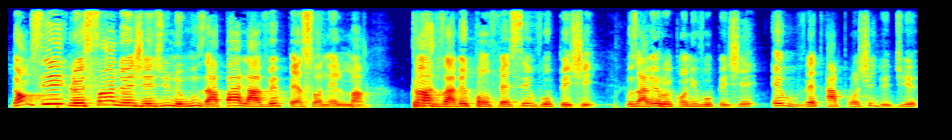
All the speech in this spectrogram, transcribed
Donc si le sang de Jésus ne vous a pas lavé personnellement, quand vous avez confessé vos péchés, vous avez reconnu vos péchés et vous vous êtes approché de Dieu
